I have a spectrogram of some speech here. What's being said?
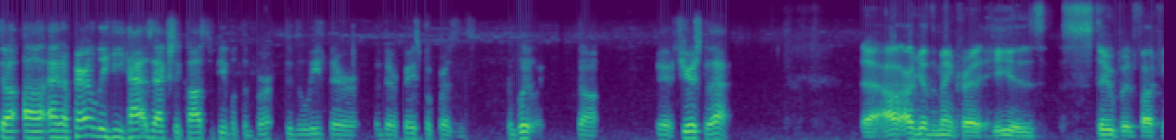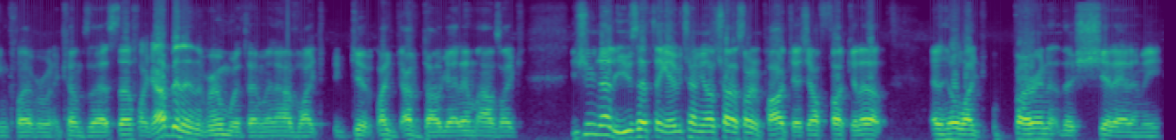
So, uh, and apparently he has actually caused some people to burn, to delete their their Facebook presence completely. So, yeah, cheers to that. Yeah, I'll, I'll give the man credit. He is stupid fucking clever when it comes to that stuff. Like I've been in the room with him and I've like give like I've dug at him. I was like, "You sure you know how to use that thing?" Every time y'all try to start a podcast, y'all fuck it up, and he'll like burn the shit out of me.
